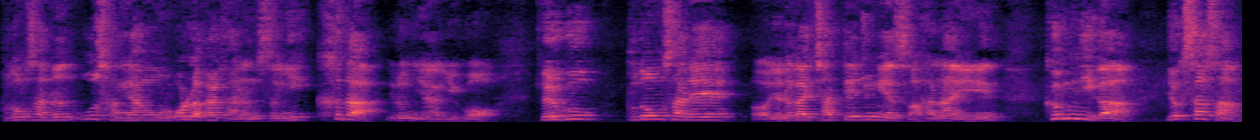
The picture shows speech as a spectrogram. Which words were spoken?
부동산은 우상향으로 올라갈 가능성이 크다. 이런 이야기고 결국 부동산의 어, 여러 가지 잣대 중에서 하나인 금리가 역사상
